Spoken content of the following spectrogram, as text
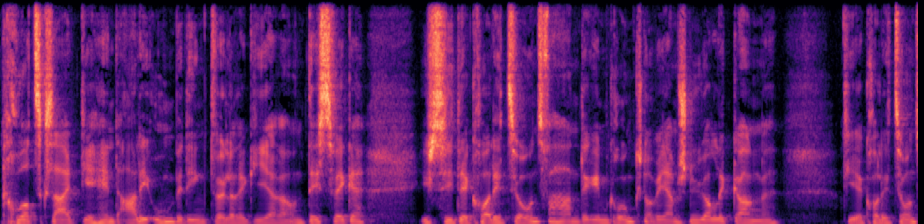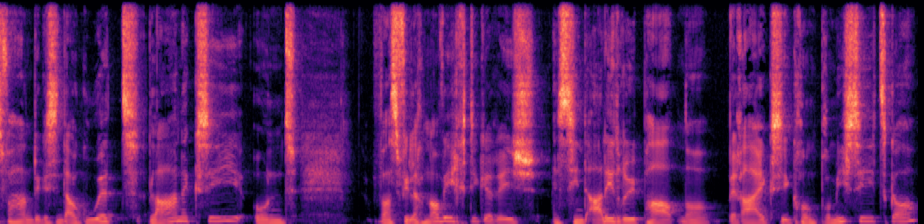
Kurz gesagt, die haben alle unbedingt regieren und deswegen ist sie der Koalitionsverhandlung im Grunde genommen wie am Schnürli gegangen. Die Koalitionsverhandlungen sind auch gut geplant und was vielleicht noch wichtiger ist, es sind alle drei Partner bereit gewesen, Kompromisse einzugehen.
